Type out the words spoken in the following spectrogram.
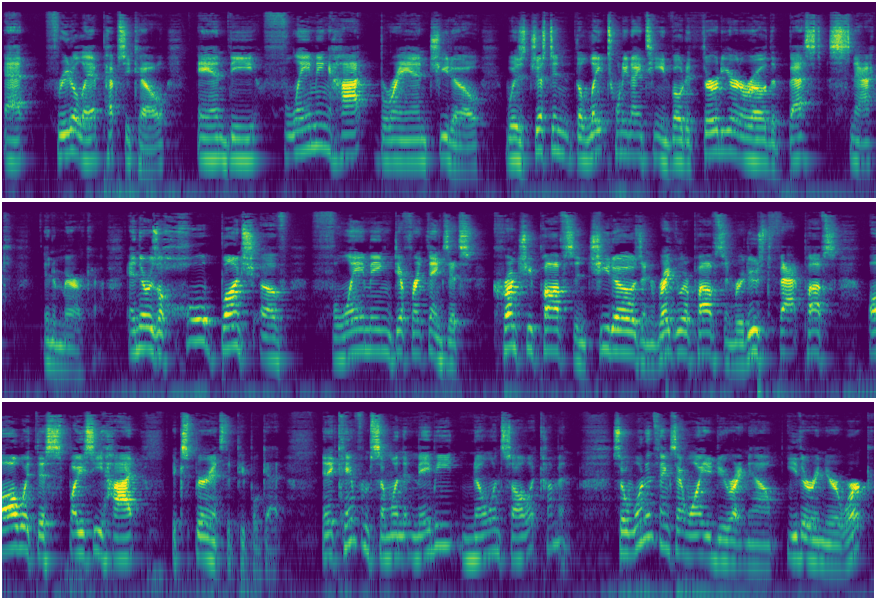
at Frito Lay at PepsiCo, and the Flaming Hot brand Cheeto was just in the late 2019 voted third year in a row the best snack in America. And there was a whole bunch of flaming different things. It's crunchy puffs and Cheetos and regular puffs and reduced fat puffs, all with this spicy hot experience that people get. And it came from someone that maybe no one saw it coming. So, one of the things I want you to do right now, either in your work,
